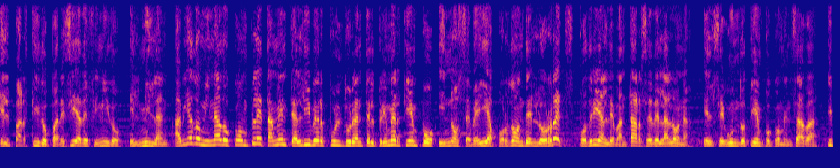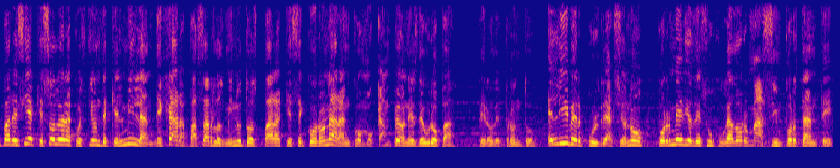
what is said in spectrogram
El partido parecía definido. El Milan había dominado completamente al Liverpool durante el primer tiempo y no se veía por dónde los Reds podrían levantarse de la lona. El segundo tiempo comenzaba y parecía que solo era cuestión de que el Milan dejara pasar los minutos para que se coronaran como campeones de Europa. Pero de pronto, el Liverpool reaccionó por medio de su jugador más importante,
